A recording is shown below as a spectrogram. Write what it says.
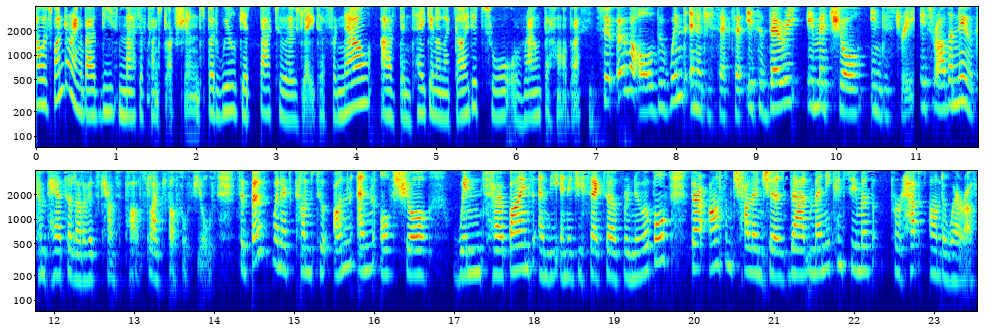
I was wondering about these massive constructions, but we'll get back to those later. For now, I've been taken on a guided tour around the harbour. So overall, the wind energy sector is a very immature industry. It's rather new compared to a lot of its counterparts like fossil fuels. So both when it comes to on and offshore wind turbines and the energy sector of renewables, there are some challenges that many consumers perhaps aren't aware of.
